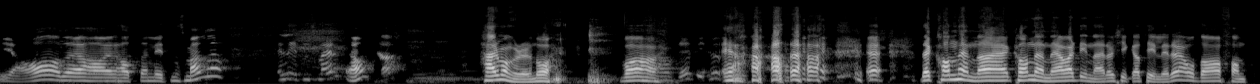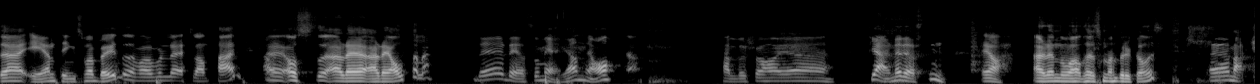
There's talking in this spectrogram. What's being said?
Ja, det har hatt en liten smell, da. En liten smell? Ja. Her mangler det noe. Hva ja. Eh, Det kan hende, kan hende jeg har vært inne her og kikka tidligere, og da fant jeg én ting som er bøyd. Det var vel et eller annet her. Eh, og Er det, er det alt, eller? Det er det som er igjen, ja. Ellers så har jeg fjernet resten. Ja. Er det noe av det som er brukende? Eh, nei.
